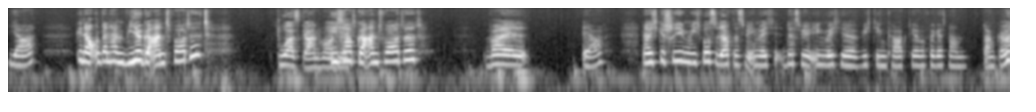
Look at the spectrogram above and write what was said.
ja. Genau, und dann haben wir geantwortet. Du hast geantwortet. Ich habe geantwortet, weil, ja. Dann habe ich geschrieben, ich wusste doch, dass wir irgendwelche, dass wir irgendwelche wichtigen Charaktere vergessen haben. Danke.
